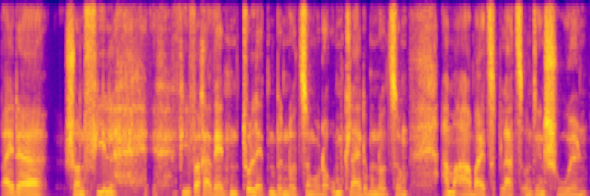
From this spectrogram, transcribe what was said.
bei der schon viel, vielfach erwähnten Toilettenbenutzung oder Umkleidebenutzung am Arbeitsplatz und in Schulen.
